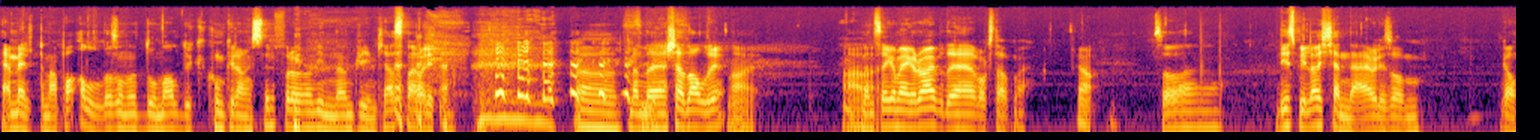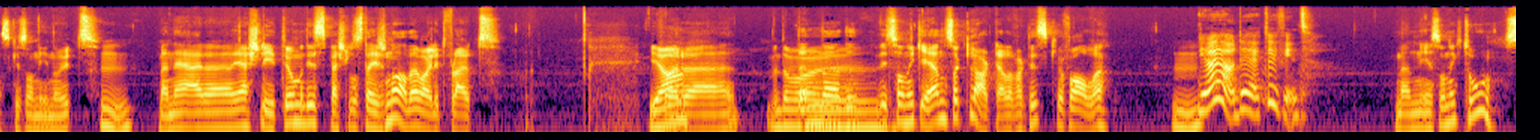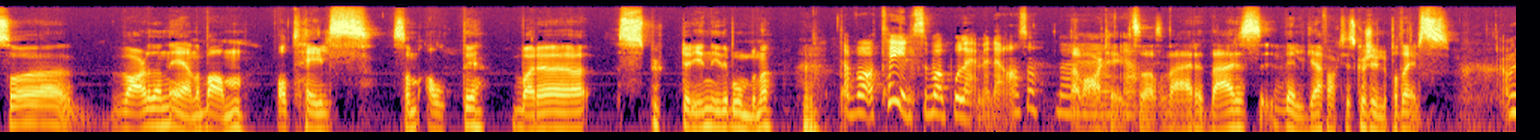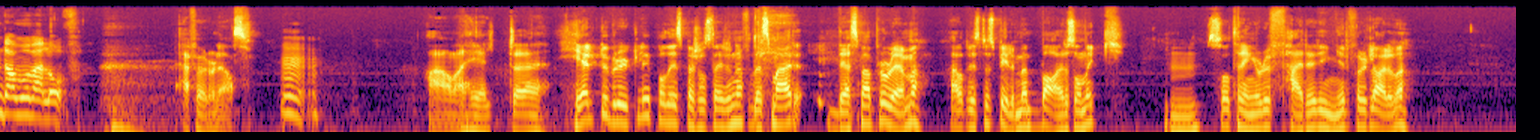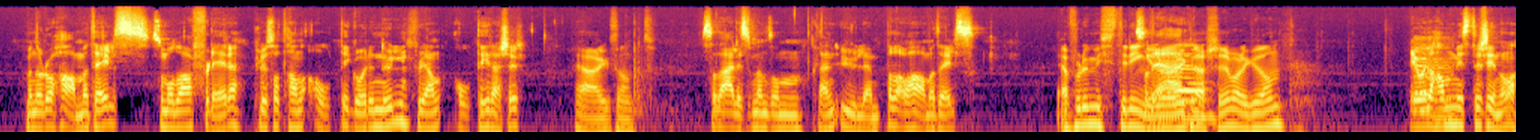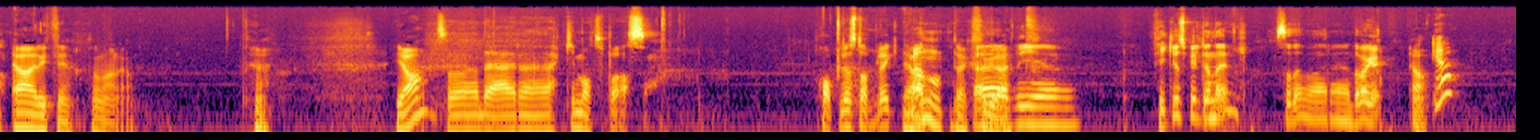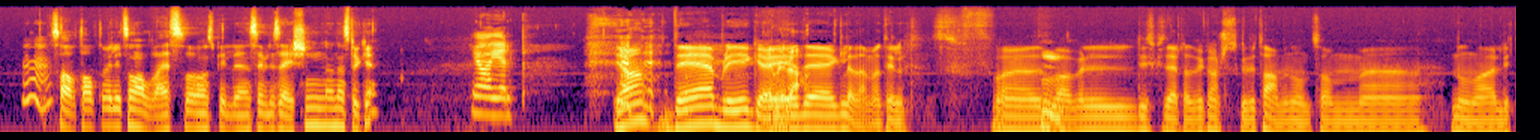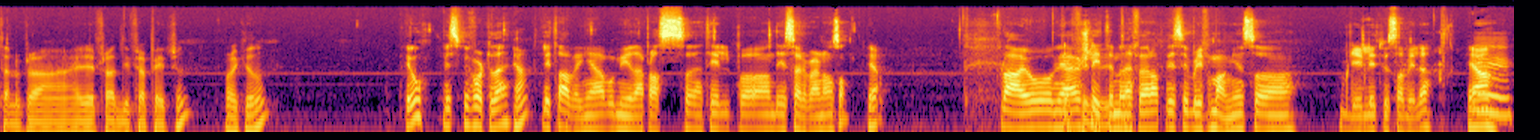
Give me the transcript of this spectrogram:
Jeg meldte meg på alle sånne Donald Duck-konkurranser for å vinne en Dreamcast da jeg var liten. Uh, Men det skjedde aldri. Nei. Nei, Men Sega Mega Drive, det vokste jeg opp med. Ja. Så eh, de spillene kjenner jeg jo liksom ganske sånn inn og ut. Mm. Men jeg, er, eh, jeg sliter jo med de special stationene, da. Det var litt flaut. Ja, For uh, men det var den, uh, i Sonic 1 så klarte jeg det faktisk, å få alle. mm. Ja ja, det er jo fint. Men i Sonic 2 så var det den ene banen, og Tails som alltid bare spurter inn i de bombene. Det var Tails som var problemet der, altså. Det var Tails. Ja. Altså. Der, der velger jeg faktisk å skylde på Tails. Ja, Men det må være lov. Jeg føler det, altså. Mm. Nei, han er helt, eh, helt ubrukelig på de special stagene. For det som, er, det som er problemet, er at hvis du spiller med bare Sonic, Mm. så trenger du færre ringer for å klare det. Men når du har med Tails, så må du ha flere. Pluss at han alltid går i null fordi han alltid krasjer. ja, ikke sant. Så det er liksom en sånn Det er en ulempe da å ha med Tails. Ja, for du mister ringer når du er- krasjer, var det ikke sånn? Jo, eller han mister skinnet, da. Ja, riktig. Sånn er det, ja. ja. Så det er eh, ikke måte på, altså. Håpløst opplegg. Ja, Men det er ikke så eh, vi eh, fikk jo spilt en del, så det var, eh, det var gøy. Ja. Ja. Så avtalte vi litt sånn halvveis å spille Civilization neste uke. Ja, hjelp. ja det blir gøy. Det blir. Det gleder jeg meg til. Det Mm. var vel diskutert at vi kanskje skulle ta med noen som eh, Noen av lytterne fra, eller fra de fra Patreon Var det ikke sånn? Jo, hvis vi får til det. Ja. Litt avhengig av hvor mye det er plass eh, til på de serverne og sånn. Ja. For det er jo, vi har jo slitt med det før, at hvis vi blir for mange, så blir litt ustabile. Ja, Mm.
